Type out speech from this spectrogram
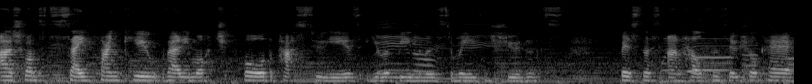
I just wanted to say thank you very much for the past two years. You have been the most amazing students, business and health and social care.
